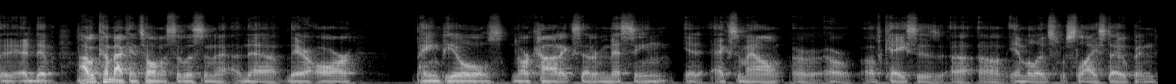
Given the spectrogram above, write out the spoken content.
I would come back and tell them, I said, listen, uh, there are pain pills, narcotics that are missing in X amount or, or of cases. Uh, uh, envelopes were sliced open,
